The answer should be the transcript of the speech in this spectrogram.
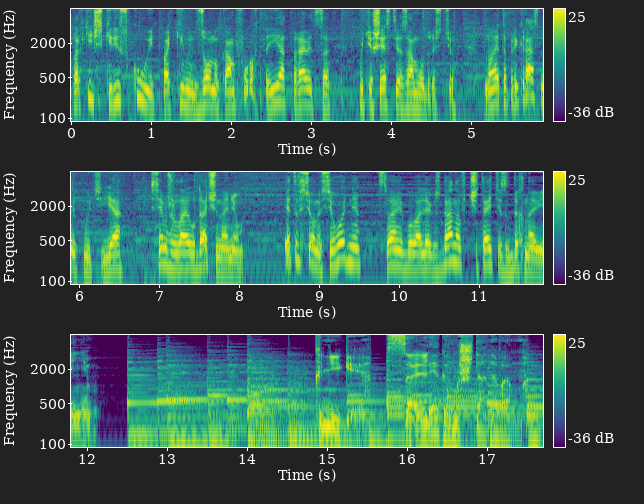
практически рискует покинуть зону комфорта и отправиться в путешествие за мудростью. Но это прекрасный путь, и я всем желаю удачи на нем. Это все на сегодня. С вами был Олег Жданов. Читайте с вдохновением. Книги с Олегом Ждановым.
